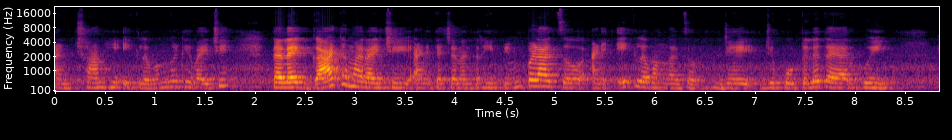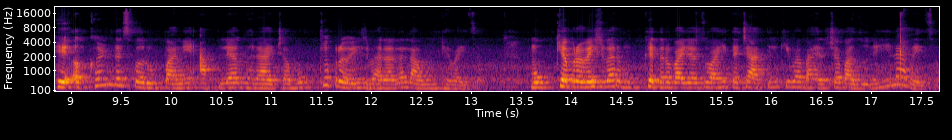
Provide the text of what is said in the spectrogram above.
आणि छान ही एक लवंग ठेवायची. त्याला एक गाठ मारायची आणि त्याच्यानंतर हे पिंपळाचं आणि एक लवंगाचं म्हणजे जे पोटलं तयार होईल हे अखंड स्वरूपाने आपल्या घराच्या मुख्य प्रवेशद्वाराला लावून ठेवायचं. मुख्य प्रवेशद्वार मुख्य दरवाजा जो आहे त्याच्या आतील किंवा बाहेरच्या बाजूनेही लावायचं.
